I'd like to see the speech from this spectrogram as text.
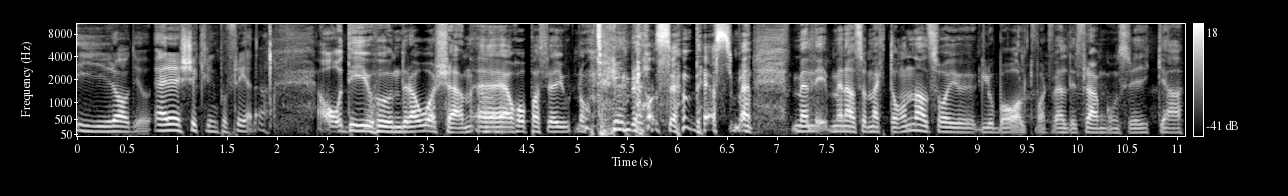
i radio? Är det Kyckling på fredag? Ja, det är ju hundra år sedan. Ja. Eh, jag hoppas vi har gjort någonting bra sedan dess. Men, men, men alltså McDonalds har ju globalt varit väldigt framgångsrika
